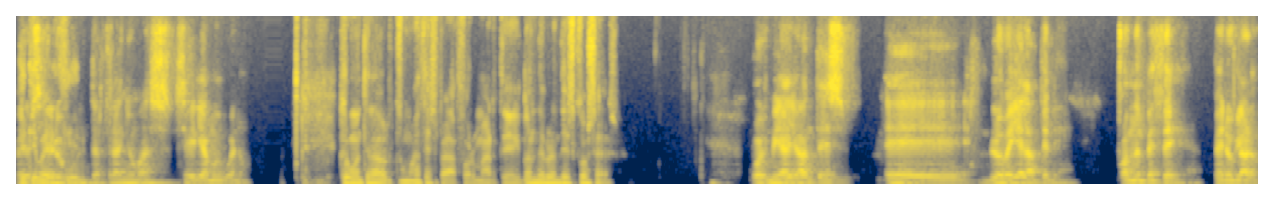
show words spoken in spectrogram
Pero si un tercer año más sería muy bueno. Como entrenador, ¿cómo haces para formarte? ¿Dónde aprendes cosas? Pues mira, yo antes eh, lo veía en la tele, cuando empecé. Pero claro,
